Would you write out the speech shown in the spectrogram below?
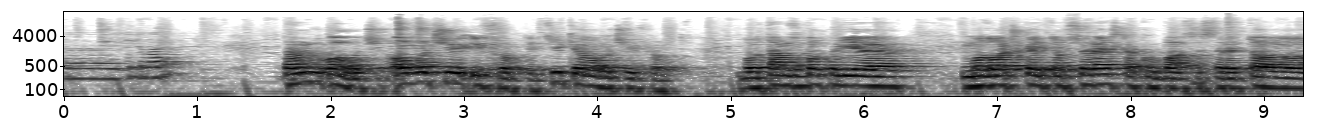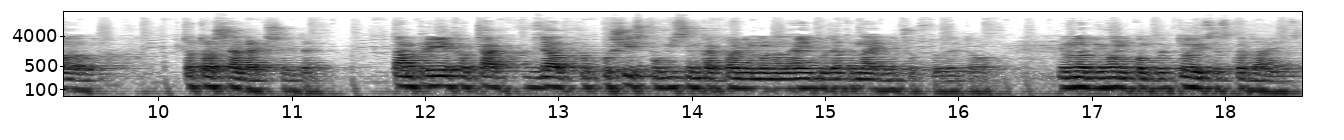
Е, які товари? Там овочі, овочі і фрукти, тільки овочі і фрукти. Бо там збоку є молочка і то все решта ковбаси серед, то, то, то ще легше йде. Там приїхав чак, взяв по 6 по 8 картонів можна взяти навіть не чувствує того. І воно бігом комплектується, складається.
